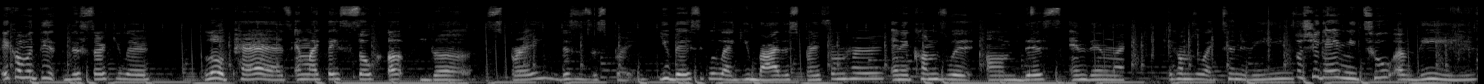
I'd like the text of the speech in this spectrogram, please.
It come with this, this circular little pads and like they soak up the spray. This is the spray. You basically like you buy the spray from her and it comes with um this and then like it comes with like 10 of these. So she gave me two of these.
